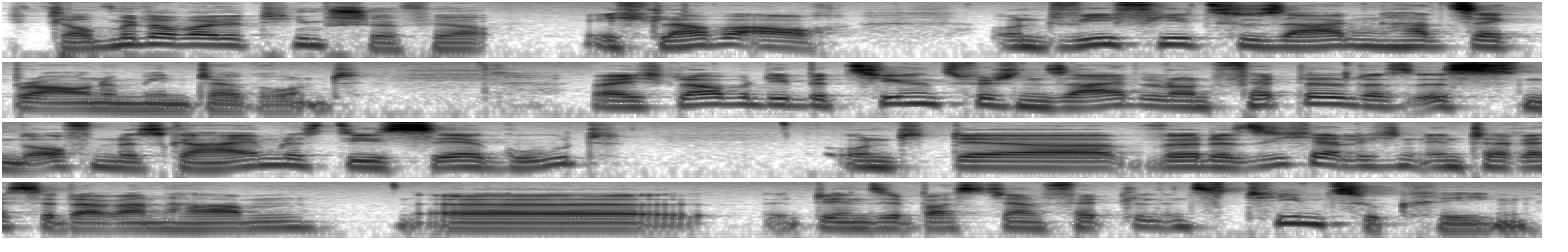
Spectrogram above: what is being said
Ich glaube mittlerweile Teamchef, ja. Ich glaube auch. Und wie viel zu sagen hat Zach Brown im Hintergrund? Weil ich glaube, die Beziehung zwischen Seidel und Vettel, das ist ein offenes Geheimnis, die ist sehr gut. Und der würde sicherlich ein Interesse daran haben, äh, den Sebastian Vettel ins Team zu kriegen.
